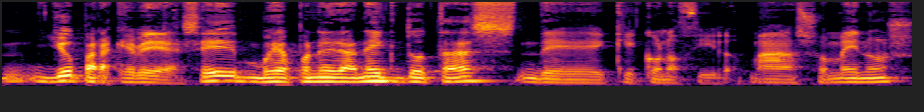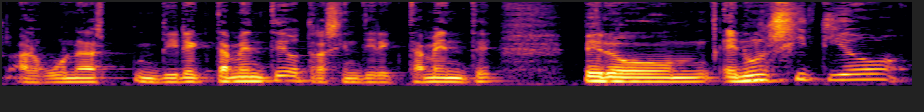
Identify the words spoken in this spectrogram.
yo para que veas, ¿eh? voy a poner anécdotas de que he conocido, más o menos, algunas directamente, otras indirectamente, pero mm, en un sitio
